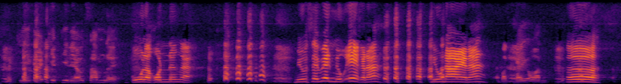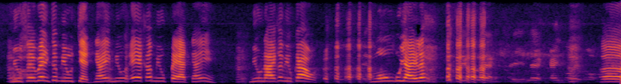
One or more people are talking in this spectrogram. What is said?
เมื่อกี้ก็คิดทีเดียวซ้ำเลย กูแหละคนนึงอะ มิวเซเว่นมิวเอกอะนะ มิวนายอะนะ บักไกออน เออ มิวเซเว่นก็มิวเจ็ดไง มิวเอกก็มิวแปดไง มิวนายก็มิวเก้างงกูใหญ่เลยเสียงแรกไอ้เลขใกล้น้อยออกเออ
